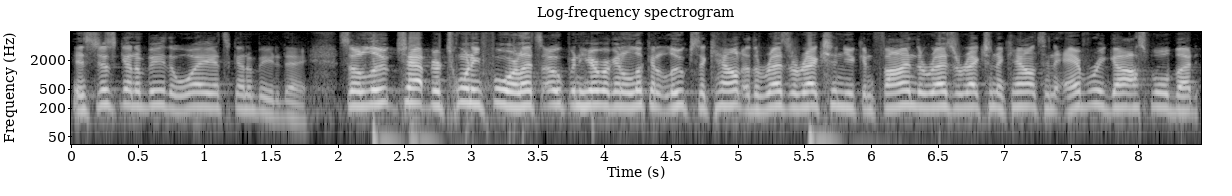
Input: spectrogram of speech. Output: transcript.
it's just going to be the way it's going to be today. So, Luke chapter 24, let's open here. We're going to look at Luke's account of the resurrection. You can find the resurrection accounts in every gospel, but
